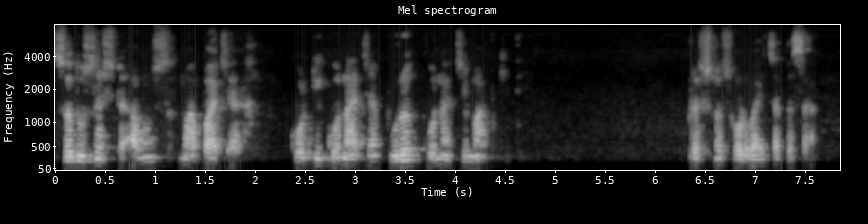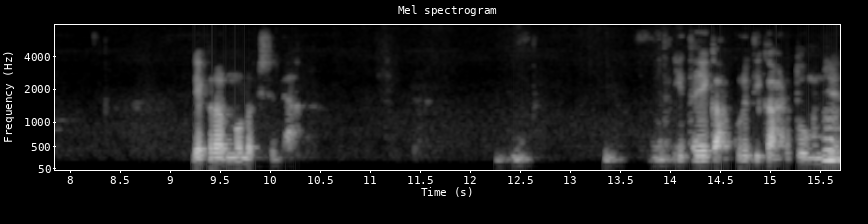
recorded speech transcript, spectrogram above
सदुसष्ट अंश मापाच्या कोटी कोणाच्या पूरक कोणाचे माप किती? प्रश्न सोडवायचा कसा? लेकरांनो लक्ष द्या. इथे एक आकृती काढतो म्हणजे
